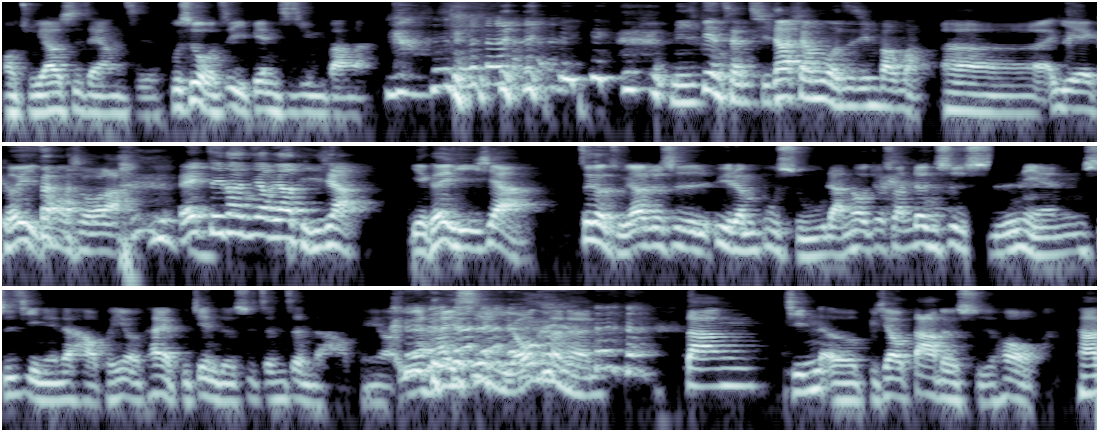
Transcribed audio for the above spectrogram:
哦，主要是这样子，不是我自己变资金帮啊 你变成其他项目的资金方嘛？呃，也可以这么说啦，哎、这段要不要提一下？也可以提一下。这个主要就是遇人不熟，然后就算认识十年、十几年的好朋友，他也不见得是真正的好朋友，因为还是有可能，当金额比较大的时候，他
